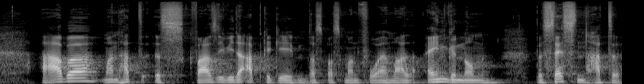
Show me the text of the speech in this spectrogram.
aber man hat es quasi wieder abgegeben, das, was man vorher mal eingenommen, besessen hatte.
